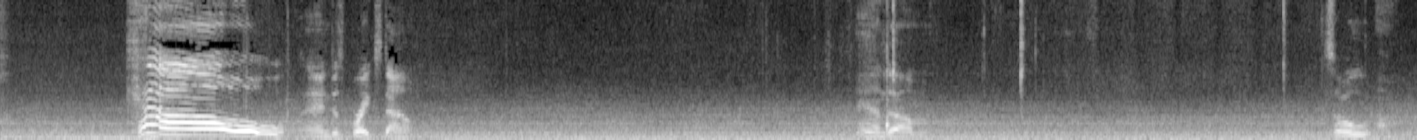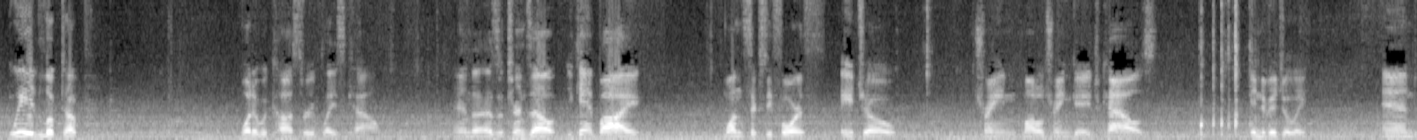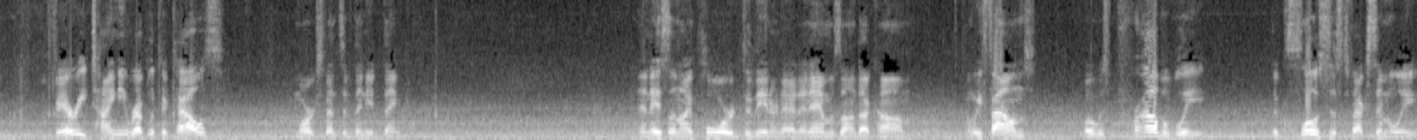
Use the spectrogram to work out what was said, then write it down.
Cow! And just breaks down. And um, so we had looked up what it would cost to replace Cal. And uh, as it turns out, you can't buy 164th HO train model train gauge cows individually. And very tiny replica cows more expensive than you'd think. And Asa and I poured through the internet and Amazon.com, and we found what was probably the closest facsimile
